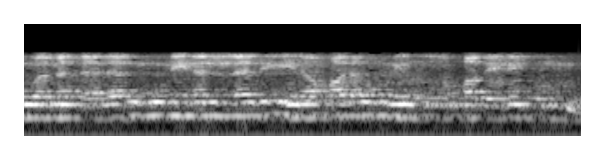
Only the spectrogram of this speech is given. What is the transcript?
ومثلا من الذين خلوا من قبلكم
